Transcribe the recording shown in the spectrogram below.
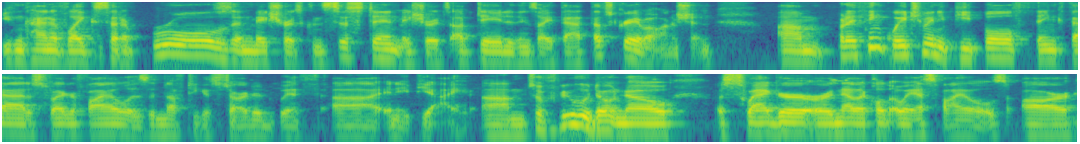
you can kind of like set up rules and make sure it's consistent, make sure it's updated, things like that. That's great about automation. Um, but I think way too many people think that a Swagger file is enough to get started with uh, an API. Um, so for people who don't know, a Swagger, or now they're called OAS files, are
